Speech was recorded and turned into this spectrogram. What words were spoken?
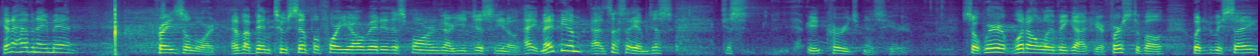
Can I have an amen? Praise the Lord. Have I been too simple for you already this morning? Are you just, you know, hey, maybe I'm, as I say, I'm just, just encouraging us here. So where, what all have we got here? First of all, what did we say?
